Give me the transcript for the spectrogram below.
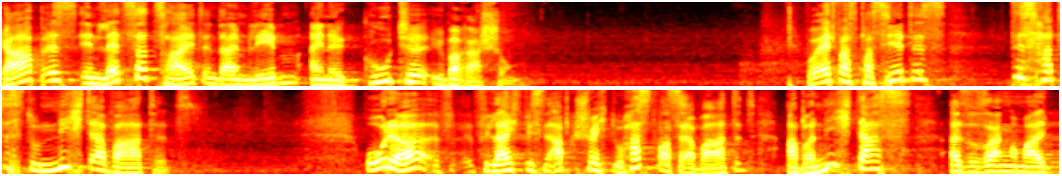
Gab es in letzter Zeit in deinem Leben eine gute Überraschung? Wo etwas passiert ist, das hattest du nicht erwartet. Oder vielleicht ein bisschen abgeschwächt, du hast was erwartet, aber nicht das. Also sagen wir mal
